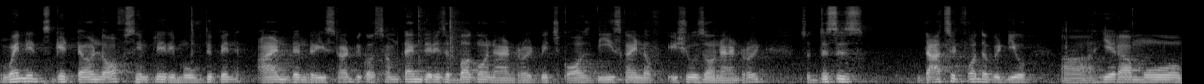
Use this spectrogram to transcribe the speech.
when it's get turned off simply remove the pin and then restart because sometimes there is a bug on android which cause these kind of issues on android. So this is that's it for the video. Uh, here are more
